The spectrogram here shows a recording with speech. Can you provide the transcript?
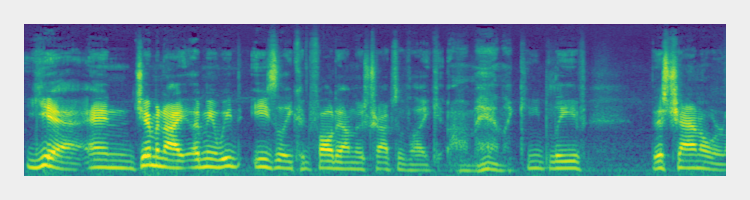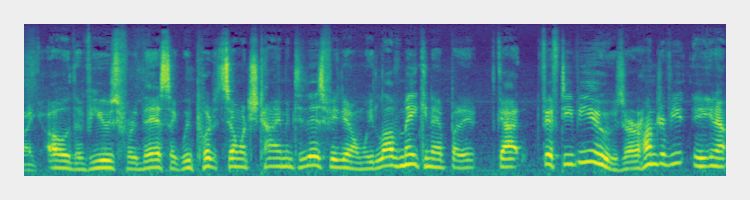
Yeah, and Jim and I, I mean, we easily could fall down those traps of like, oh man, like, can you believe this channel or like oh the views for this like we put so much time into this video and we love making it but it got 50 views or 100 views you know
